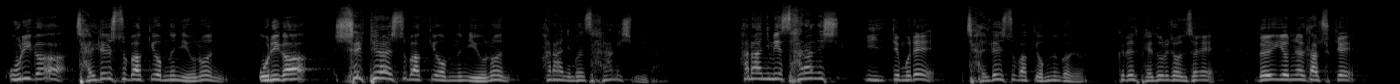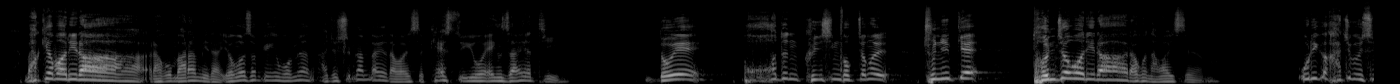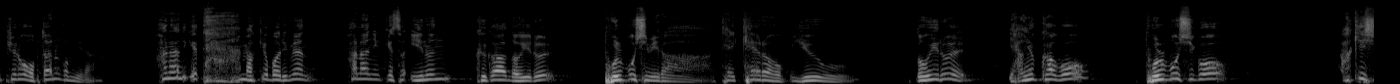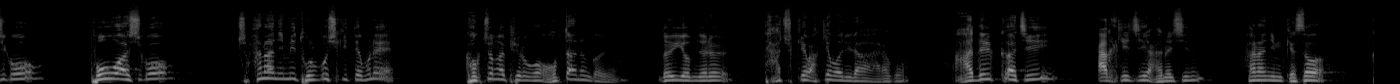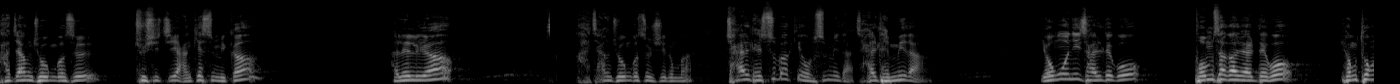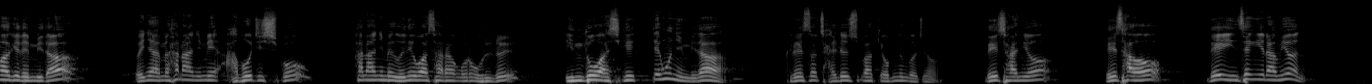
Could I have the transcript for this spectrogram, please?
우리가 잘 될 수밖에 없는 이유는 우리가 실패할 수밖에 없는 이유는 하나님은 사랑이십니다. 하나님이 사랑이시기 때문에 잘 될 수밖에 없는 거예요. 그래서 베드로전서에 너희 염려를 다 주께 맡겨버리라라고 말합니다. 영어 성경에 보면 아주 실감나게 나와 있어. Cast your anxiety. 너의 모든 근심 걱정을 주님께 던져버리라 라고 나와 있어요. 우리가 가지고 있을 필요가 없다는 겁니다. 하나님께 다 맡겨버리면 하나님께서 이는 그가 너희를 돌보심이라. Take care of you. 너희를 양육하고 돌보시고 아끼시고 보호하시고 하나님이 돌보시기 때문에 걱정할 필요가 없다는 거예요. 너희 염려를 다 주께 맡겨버리라 라고 아들까지 아끼지 않으신 하나님께서 가장 좋은 것을 주시지 않겠습니까? 할렐루야. 가장 좋은 것을 주시는 말. 잘 될 수밖에 없습니다. 잘 됩니다. 영혼이 잘 되고 범사가 잘 되고 형통하게 됩니다. 왜냐하면 하나님이 아버지시고 하나님의 은혜와 사랑으로 우리를 인도하시기 때문입니다. 그래서 잘 될 수밖에 없는 거죠. 내 자녀, 내 사업, 내 인생이라면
